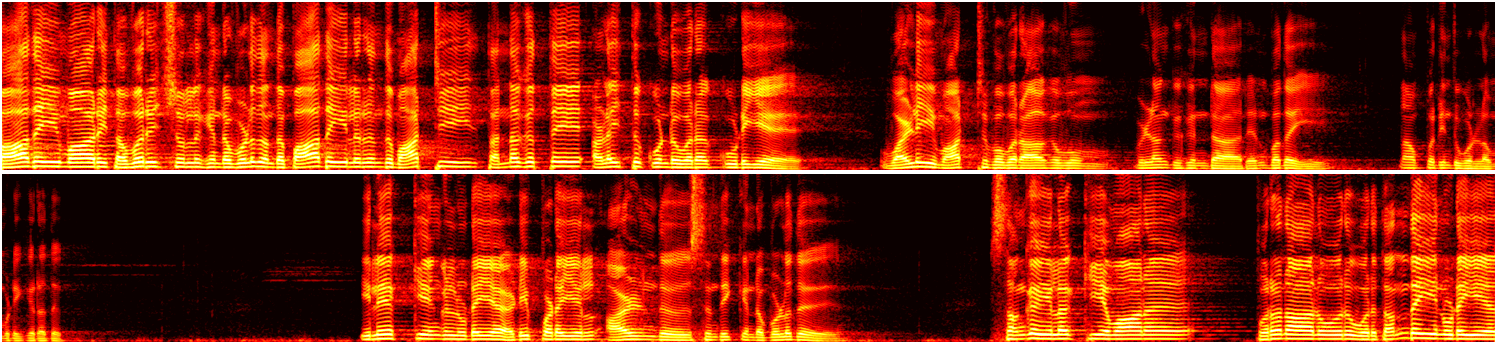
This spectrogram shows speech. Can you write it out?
பாதை மாறி தவறி சொல்லுகின்ற பொழுது அந்த பாதையிலிருந்து மாற்றி தன்னகத்தே அழைத்து கொண்டு வரக்கூடிய வழி மாற்றுபவராகவும் விளங்குகின்றார் என்பதை நாம் புரிந்து கொள்ள முடிகிறது. இலக்கியங்களுடைய அடிப்படையில் ஆழ்ந்து சிந்திக்கின்ற பொழுது சங்க இலக்கியமான புறநானூறு ஒரு தந்தையினுடைய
